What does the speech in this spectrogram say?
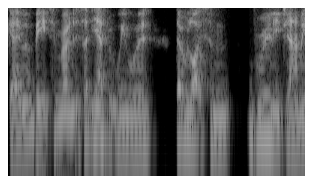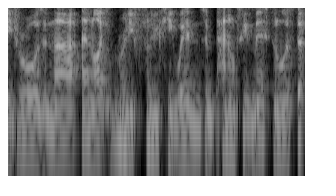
game unbeaten run. It's like yeah, but we were there were like some really jammy draws and that, and like really fluky wins and penalties missed and all this stuff.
